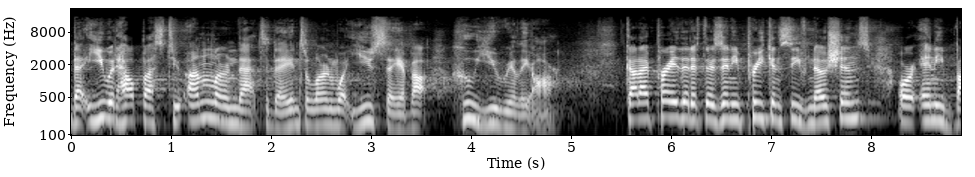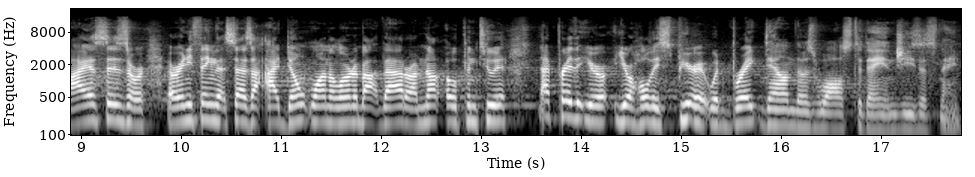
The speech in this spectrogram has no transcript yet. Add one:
that you would help us to unlearn that today and to learn what you say about who you really are. God, I pray that if there's any preconceived notions or any biases or, or anything that says, I don't want to learn about that or I'm not open to it, I pray that your, your Holy Spirit would break down those walls today in Jesus' name.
